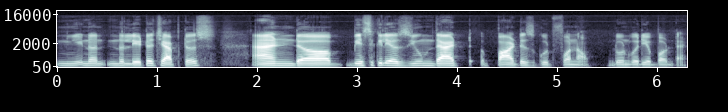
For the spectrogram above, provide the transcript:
in, a, in the later chapters. And uh, basically assume that part is good for now. Don't worry about that.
